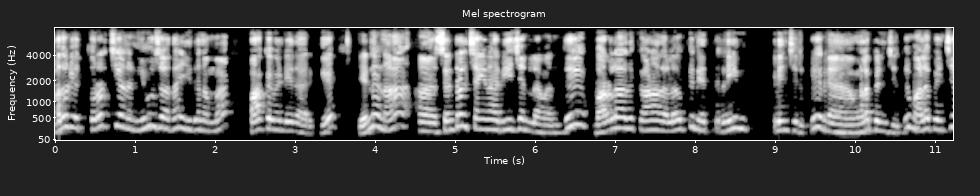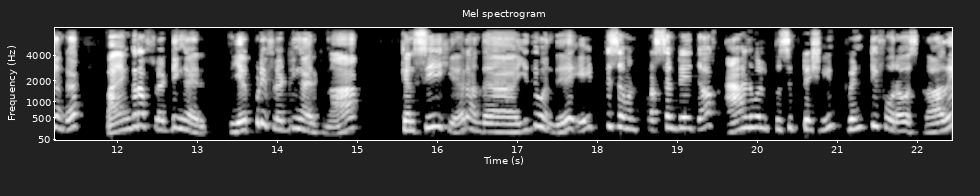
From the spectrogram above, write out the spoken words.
அதோடைய தொடர்ச்சியான நியூஸா தான் இதை நம்ம பார்க்க வேண்டியதா இருக்கு. என்னன்னா சென்ட்ரல் சைனா ரீஜன்ல வந்து வரலாறு காணாத அளவுக்கு நேற்று ரெயின் பெஞ்சிருக்கு மழை பெஞ்சிருக்கு. மழை பெஞ்சு அங்க பயங்கர ஃபிளட்டிங் ஆயிருக்கு. எப்படி ஃபிளட்டிங் ஆயிருக்குன்னா கேன் சி ஹியர் அந்த இது வந்து eighty seven percentage of annual precipitation in twenty four hours அதாவது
